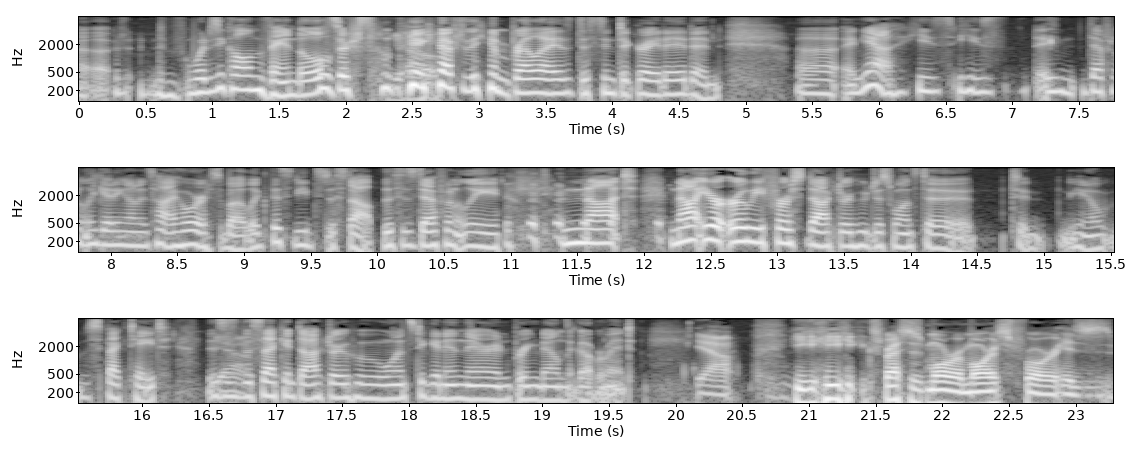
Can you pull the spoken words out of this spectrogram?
uh, what does he call them vandals or something Yeah. after the umbrella is disintegrated and. Uh, and yeah, he's he's definitely getting on his high horse about like this needs to stop. This is definitely not not your early first doctor who just wants to to you know spectate. This is the second doctor who wants to get in there and bring down the government. yeah. He he expresses more remorse for his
